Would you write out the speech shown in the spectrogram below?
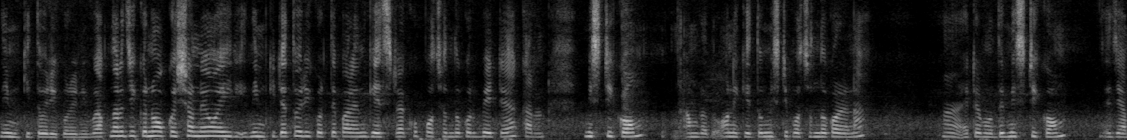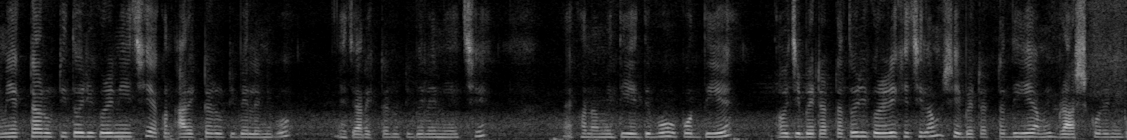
নিমকি তৈরি করে নিব। আপনারা যে কোনো অকেশনেও এই নিমকিটা তৈরি করতে পারেন। গেস্টরা খুব পছন্দ করবে এটা, কারণ মিষ্টি কম। আমরা তো অনেকে তো মিষ্টি পছন্দ করে না। হ্যাঁ এটার মধ্যে মিষ্টি কম। এই যে আমি একটা রুটি তৈরি করে নিয়েছি, এখন আরেকটা রুটি বেলে নিব। এই যে আরেকটা রুটি বেলে নিয়েছি। এখন আমি দিয়ে দেব উপর দিয়ে। ওই যে বেটারটা তৈরি করে রেখেছিলাম, সেই বেটারটা দিয়ে আমি ব্রাশ করে নিব,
